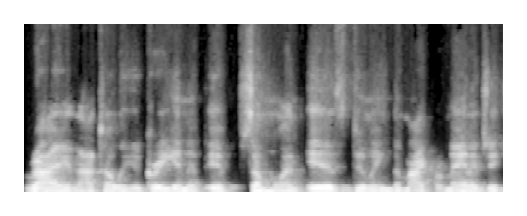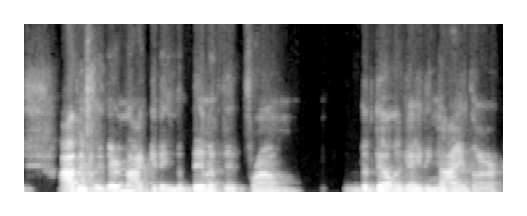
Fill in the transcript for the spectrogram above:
Right, and I totally agree. And if, if someone is doing the micromanaging, obviously they're not getting the benefit from the delegating either.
